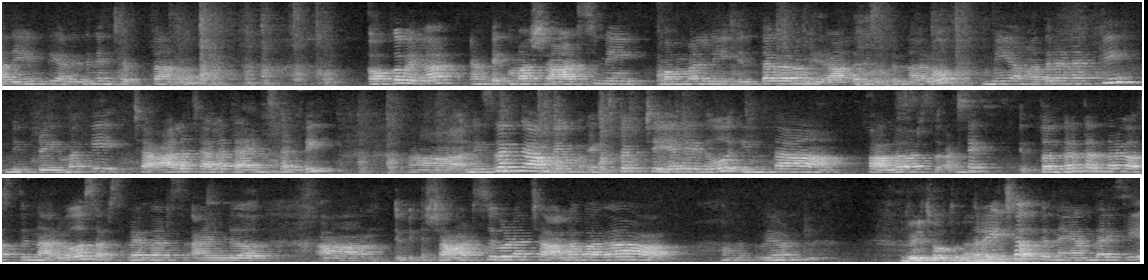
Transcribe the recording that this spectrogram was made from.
అదేంటి అనేది నేను చెప్తాను. ఒకవేళ అంటే మా షార్ట్స్ని మమ్మల్ని ఎంతగానో మీరు ఆదరిస్తున్నారో మీ ఆదరణకి మీ ప్రేమకి చాలా చాలా థ్యాంక్స్ అండి. నిజంగా మేము ఎక్స్పెక్ట్ చేయలేదు ఇంత ఫాలోవర్స్ అంటే తొందర తొందరగా వస్తున్నారు సబ్స్క్రైబర్స్ అండ్ షార్ట్స్ కూడా చాలా బాగా ఏమంటారు? రీచ్ అవుతున్నాయి. రీచ్ అవుతున్నాయి అందరికి.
